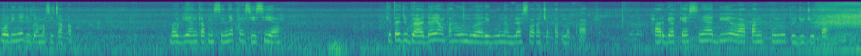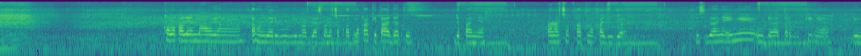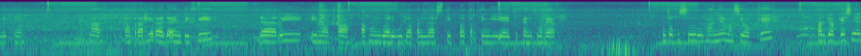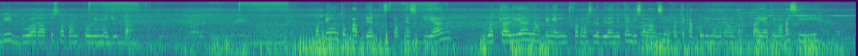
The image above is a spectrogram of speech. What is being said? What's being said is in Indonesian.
untuk bodinya juga masih cakep. Bagian kap mesinnya presisi ya. Kita juga ada yang tahun 2016 warna coklat moka harga cashnya di 87 juta. Kalau kalian mau yang tahun 2015 warna coklat moka kita ada tuh depannya. Warna coklat moka juga. Di sebelahnya ini udah terbooking ya unitnya. Nah yang terakhir ada MPV dari Innova tahun 2018 tipe tertinggi yaitu Venturer untuk keseluruhannya masih oke. Harga cashnya di 285 juta. Oke untuk update stoknya sekian. Buat kalian yang pengen informasi lebih lanjutnya bisa langsung kontak aku di nomor yang tertera ya. Terima kasih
